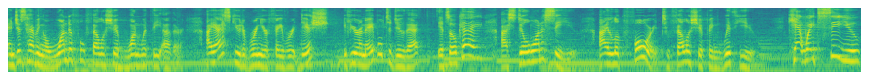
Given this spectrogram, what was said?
and just having a wonderful fellowship one with the other. I ask you to bring your favorite dish. If you're unable to do that, it's okay. I still want to see you. I look forward to fellowshipping with you. Can't wait to see you.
